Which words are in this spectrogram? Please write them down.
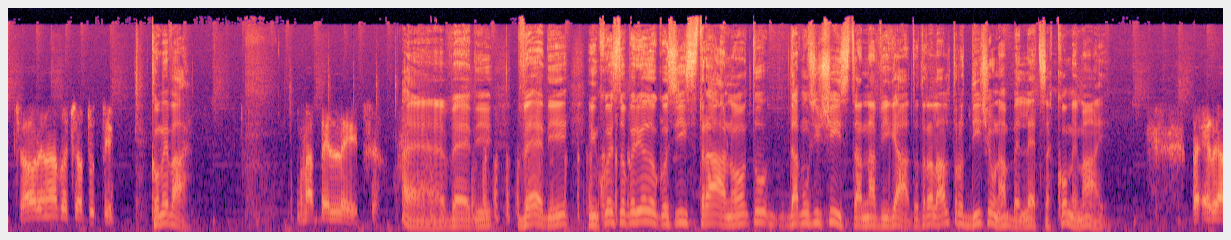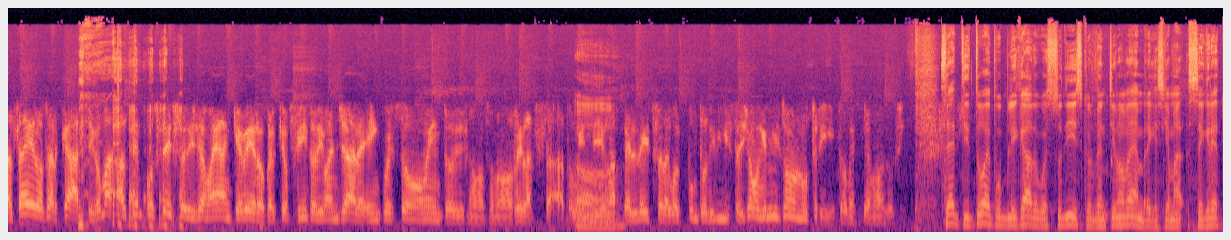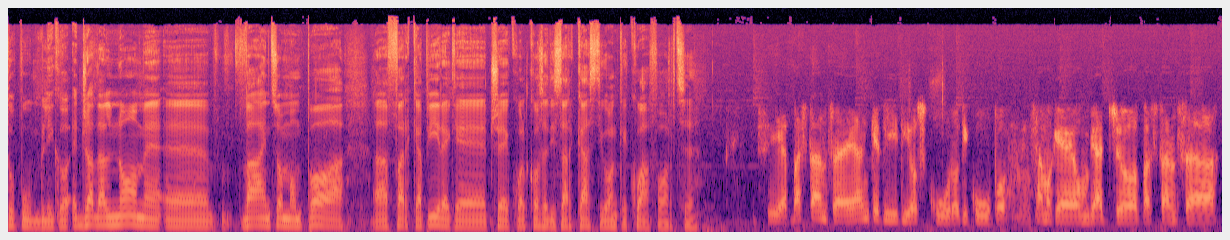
Ciao Renato, ciao a tutti. Come va? Una bellezza. Eh, vedi, vedi, in questo periodo così strano, tu da musicista navigato, tra l'altro dici una bellezza, come mai? Beh, in realtà ero sarcastico, ma al tempo stesso diciamo, è anche vero perché ho finito di mangiare e in questo momento diciamo, sono rilassato, quindi Oh. una bellezza da quel punto di vista, diciamo che mi sono nutrito, mettiamola così. Senti, tu hai pubblicato questo disco il 20 novembre che si chiama Segreto Pubblico e già dal nome eh, va insomma un po' a, a far capire che c'è qualcosa di sarcastico anche qua forse. Sì, abbastanza e anche di, di oscuro, di cupo. Diciamo che è un viaggio abbastanza,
